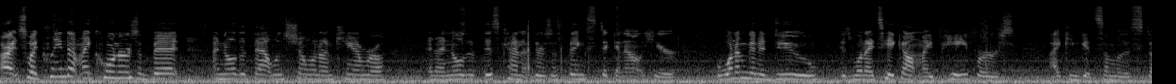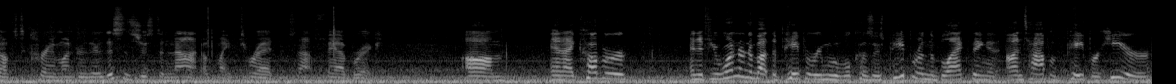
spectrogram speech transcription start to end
All right, so I cleaned up my corners a bit. I know that that one's showing on camera, and I know that this kind of, there's a thing sticking out here. But what I'm gonna do is when I take out my papers, I can get some of this stuff to cram under there. This is just a knot of my thread, it's not fabric. Um, and I cover, and if you're wondering about the paper removal, because there's paper in the black thing on top of paper here,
